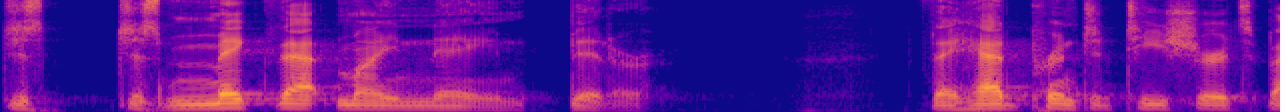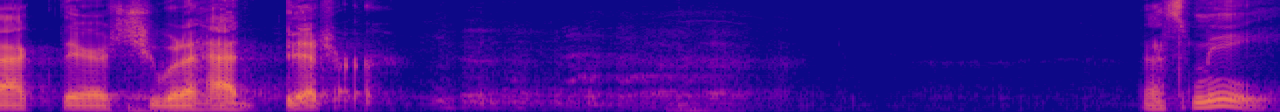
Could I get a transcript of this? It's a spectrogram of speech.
Just, just make that my name, bitter. If they had printed t shirts back there, she would have had bitter. That's me.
